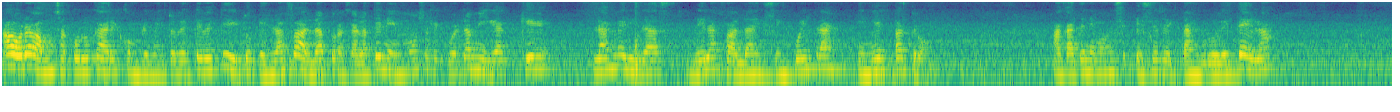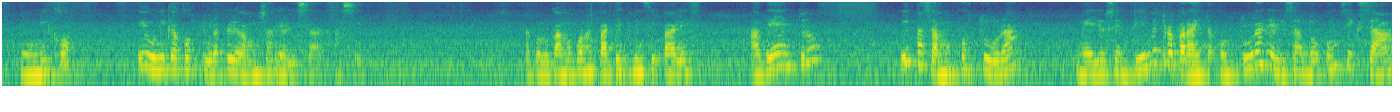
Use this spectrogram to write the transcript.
Ahora vamos a colocar el complemento de este vestidito, que es la falda. Por acá la tenemos. Recuerda, amiga, que las medidas de la falda se encuentran en el patrón. Acá tenemos ese rectángulo de tela, único, y única costura que le vamos a realizar, así. La colocamos con las partes principales adentro y pasamos costura medio centímetro para esta costura realizando un zigzag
